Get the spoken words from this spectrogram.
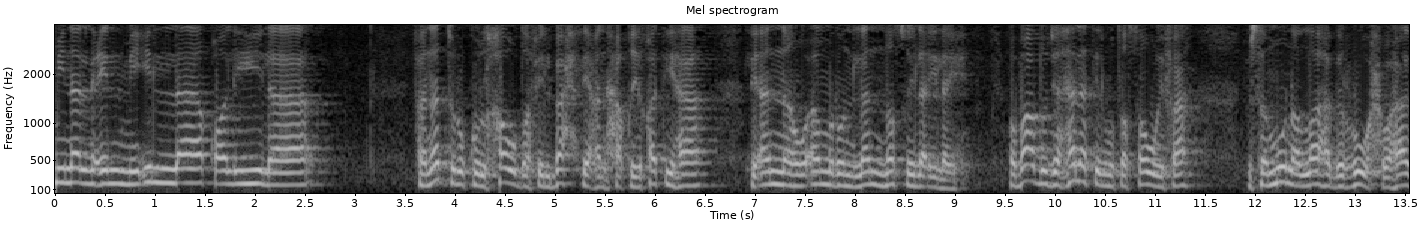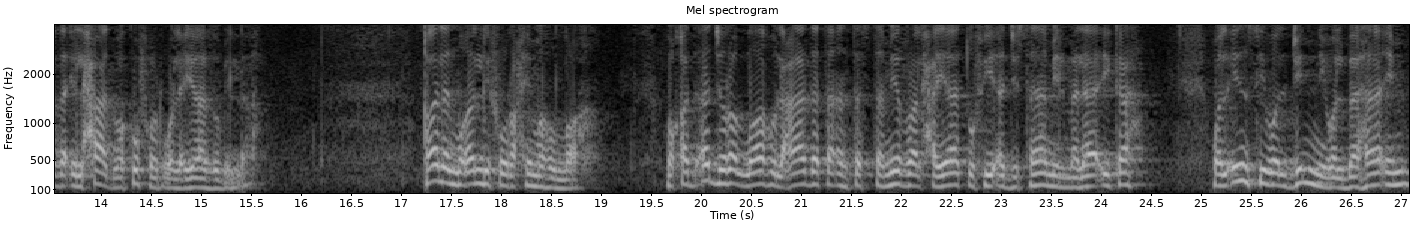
من العلم إلا قليلا. فنترك الخوض في البحث عن حقيقتها لأنه أمر لن نصل إليه. وبعض جهلة المتصوفة يسمون الله بالروح وهذا إلحاد وكفر والعياذ بالله. قال المؤلف رحمه الله وقد أجرى الله العادة أن تستمر الحياة في أجسام الملائكة والإنس والجن والبهائم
